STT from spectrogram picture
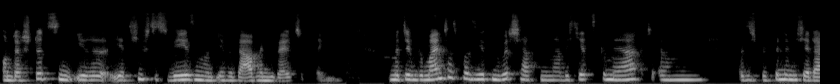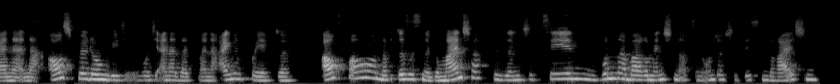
unterstützen, ihre, ihr tiefstes Wesen und ihre Gabe in die Welt zu bringen mit dem gemeinschaftsbasierten Wirtschaften habe ich jetzt gemerkt, ähm, also ich befinde mich ja da in einer Ausbildung, wo ich einerseits meine eigenen Projekte aufbaue und auch das ist eine Gemeinschaft. Wir sind zehn wunderbare Menschen aus den unterschiedlichsten Bereichen,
